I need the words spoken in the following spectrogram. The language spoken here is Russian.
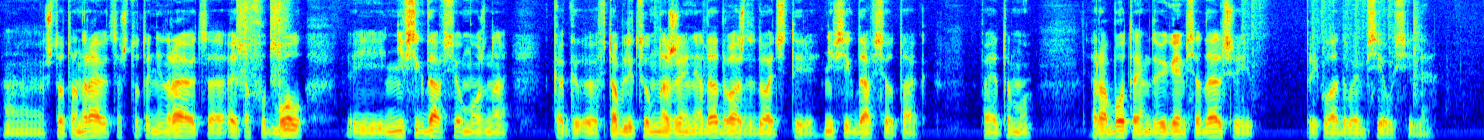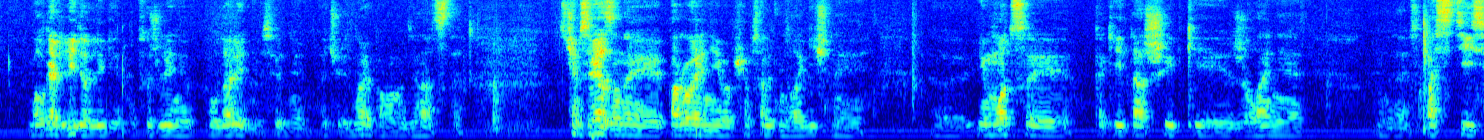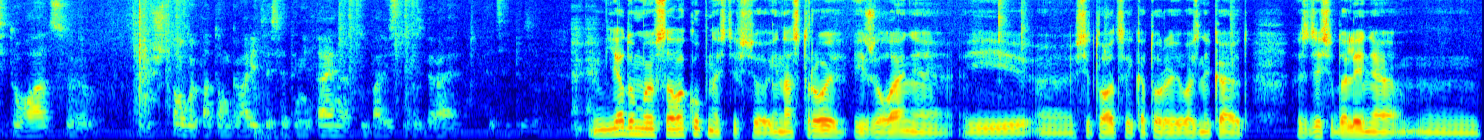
э, что-то нравится, что-то не нравится. Это футбол, и не всегда все можно, как э, в таблице умножения, да, дважды два, четыре. Не всегда все так. Поэтому работаем, двигаемся дальше и прикладываем все усилия. Болгария лидер лиги, к сожалению, по удалению очередное, по-моему, 12 С чем связаны порой они, в общем, абсолютно нелогичные э, эмоции, какие-то ошибки, желание знаю, спасти ситуацию. И что вы потом говорите, если это не тайна, футболист не разбирает эти эпизоды? Я думаю, в совокупности все. И настрой, и желание, и э, ситуации, которые возникают. Здесь удаление,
